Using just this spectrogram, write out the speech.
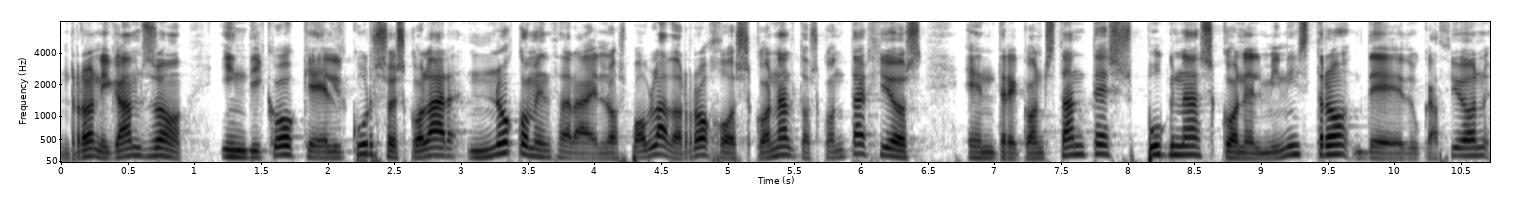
Ronnie Gamzo indicó que el curso escolar no comenzará en los poblados rojos con altos contagios entre constantes pugnas con el ministro de Educación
